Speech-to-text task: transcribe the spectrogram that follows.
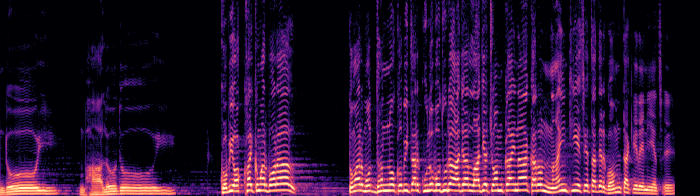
দই। ভালো দই। কবি অক্ষয় কুমার বড়াল, তোমার মধ্যাহ্ন কবিতার কুলবধূরা আজ আর লাজে চমকায় না, কারণ নাইনটি এসে তাদের গমটা কেড়ে নিয়েছে।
